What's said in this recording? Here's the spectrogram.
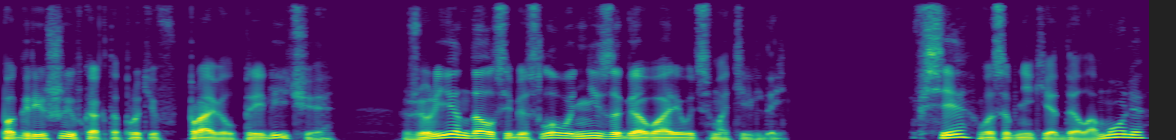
Погрешив как-то против правил приличия, Жюльен дал себе слово не заговаривать с Матильдой. Все в особняке Делла Моля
